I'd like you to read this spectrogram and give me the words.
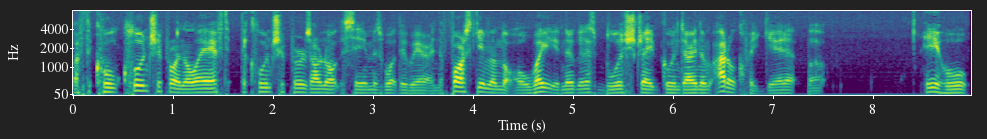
with the clone trooper on the left, the clone troopers are not the same as what they were in the first game. They're not all white. They've now got this blue stripe going down them. I don't quite get it, but hey ho,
